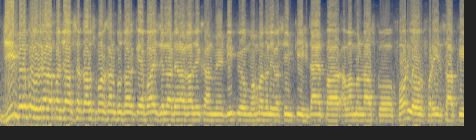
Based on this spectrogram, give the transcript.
जी, बिल्कुल, वज़ीर पंजाब सरदार उस्मान खान बुजार के अबाई जिला डेरा गाजी खान में D P O Mohammad Ali Waseem की हिदायत पर अवामनास को फौरी और फरी इंसाफ की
